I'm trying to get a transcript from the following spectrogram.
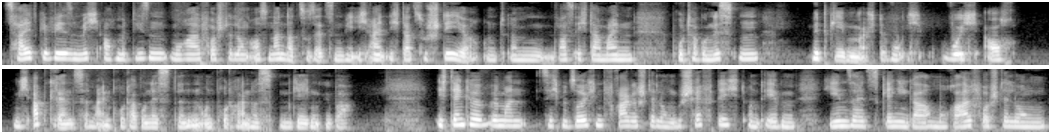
Zeit gewesen, mich auch mit diesen Moralvorstellungen auseinanderzusetzen, wie ich eigentlich dazu stehe und ähm, was ich da meinen Protagonisten mitgeben möchte, wo ich, wo ich auch mich abgrenze meinen Protagonistinnen und Protagonisten gegenüber. Ich denke, wenn man sich mit solchen Fragestellungen beschäftigt und eben jenseits gängiger Moralvorstellungen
